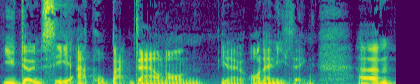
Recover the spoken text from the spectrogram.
you don't see Apple back down on you know on anything. Um,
